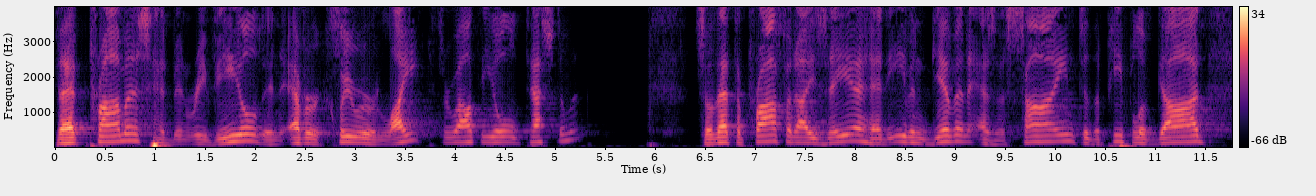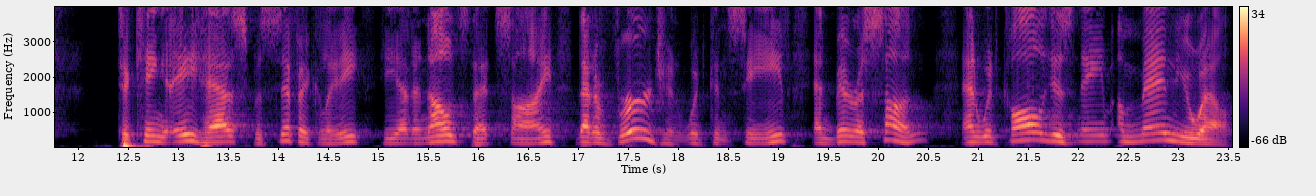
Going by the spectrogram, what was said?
That promise had been revealed in ever clearer light throughout the Old Testament, so that the prophet Isaiah had even given as a sign to the people of God, to King Ahaz specifically, he had announced that sign that a virgin would conceive and bear a son and would call his name Emmanuel.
